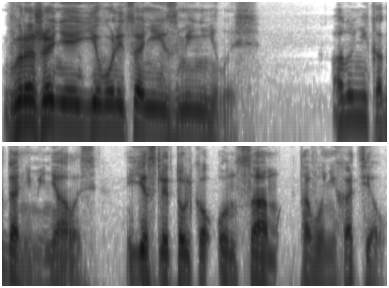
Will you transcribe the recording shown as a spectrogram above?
Выражение его лица не изменилось. Оно никогда не менялось, если только он сам того не хотел.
